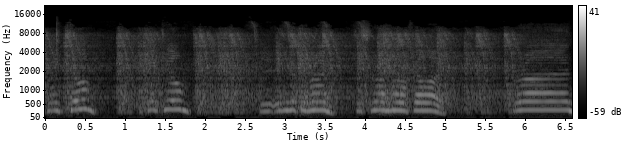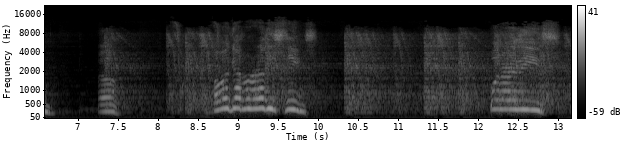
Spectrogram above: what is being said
Can I kill him? I can't kill him! I, I have to run! Just run, little fella! Run! Oh. Oh my god, what are these things? What are these?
